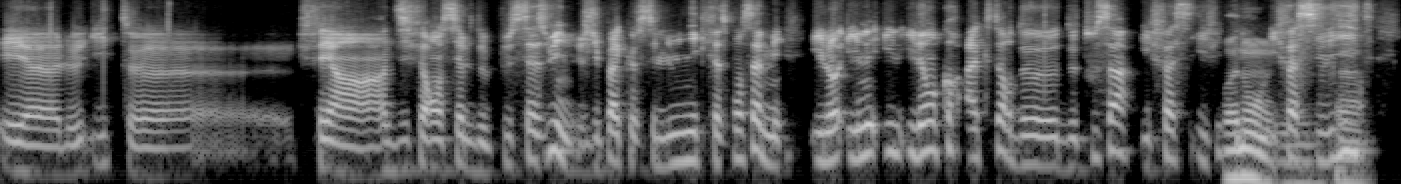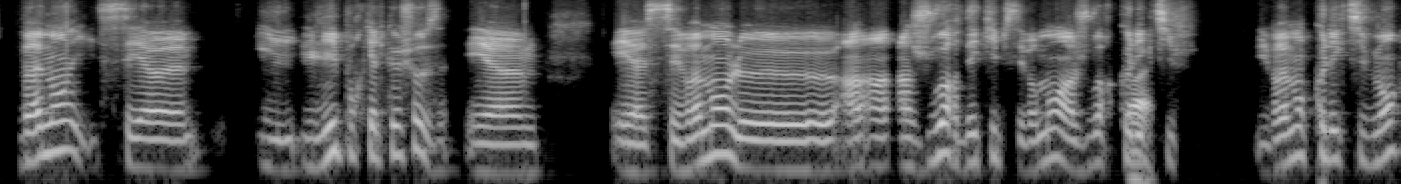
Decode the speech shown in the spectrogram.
et euh, le hit euh, fait un, différentiel de plus 16 wins. Je dis pas que c'est l'unique responsable, mais il, il, il, est encore acteur de, de tout ça. Il, il, facilite. Vraiment, c'est, euh, il, est pour quelque chose. Et, et c'est vraiment le, un, joueur d'équipe, c'est vraiment un joueur collectif. Vraiment collectivement,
